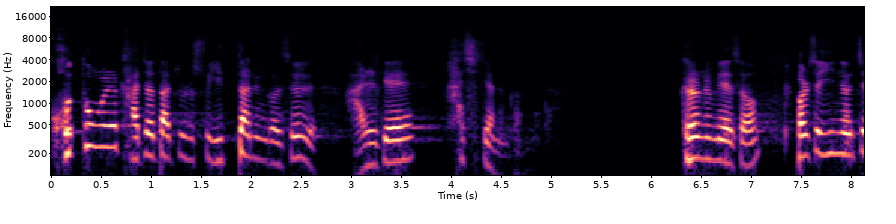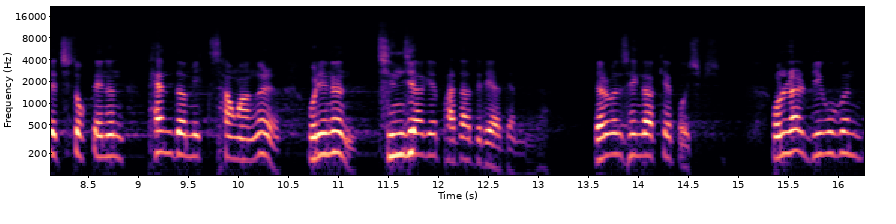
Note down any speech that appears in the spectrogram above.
고통을 가져다 줄 수 있다는 것을 알게 하시려는 겁니다. 그런 의미에서 벌써 2년째 지속되는 팬데믹 상황을 우리는 진지하게 받아들여야 됩니다. 여러분 생각해 보십시오. 오늘날 미국은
